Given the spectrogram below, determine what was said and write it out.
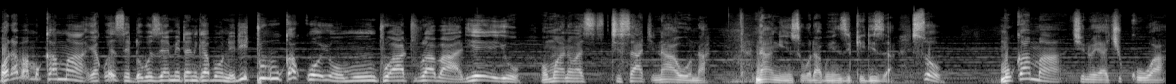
olaba mukama yakozesa eddoboozi ya metanikira bongo ne lituuka ku oyo omuntu atulaba ali eyo omwana wa kisaati n'awona. Nange nsobola bwenzikiriza so mukama kino yakikuwa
